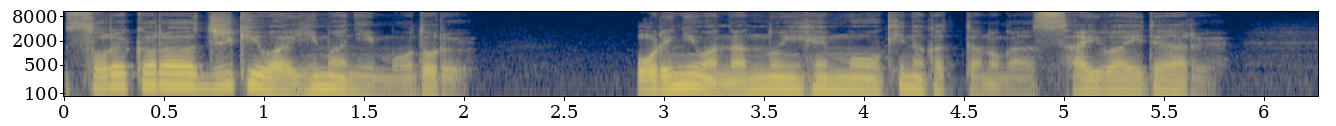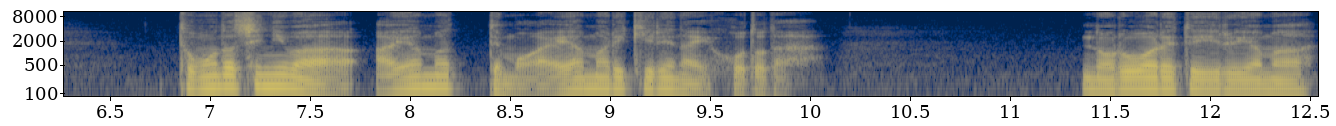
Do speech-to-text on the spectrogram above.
それから時期は今に戻る。俺には何の異変も起きなかったのが幸いである。友達には謝っても謝りきれないほどだ。呪われている山。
